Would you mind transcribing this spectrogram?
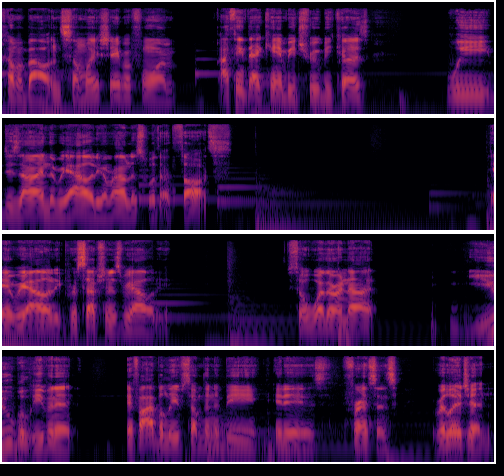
come about in some way, shape, or form. I think that can be true because we design the reality around us with our thoughts. And reality, perception is reality. So, whether or not you believe in it if I believe something to be, it is. For instance, religion.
